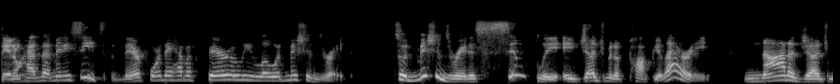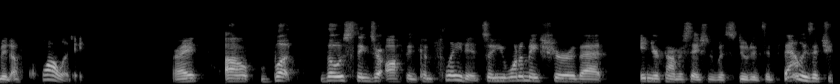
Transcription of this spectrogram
They don't have that many seats, therefore, they have a fairly low admissions rate. So, admissions rate is simply a judgment of popularity, not a judgment of quality, right? Uh, but those things are often conflated. So, you want to make sure that in your conversations with students and families that you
